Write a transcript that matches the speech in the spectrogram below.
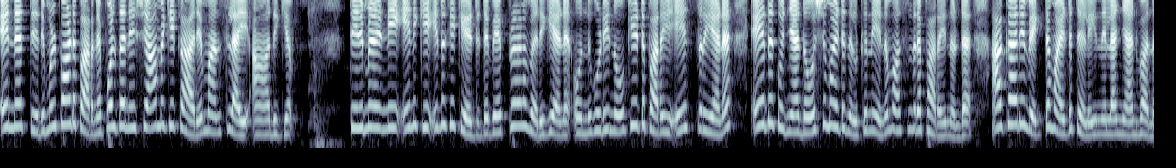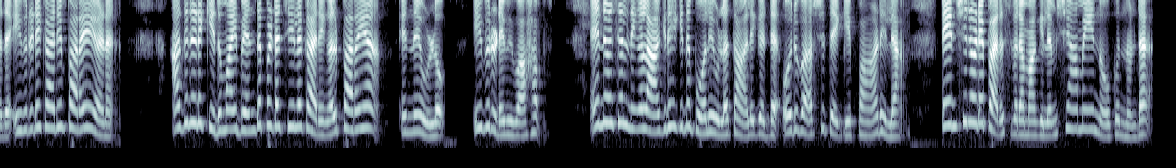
എന്നെ തിരുമുൾപ്പാട് പറഞ്ഞപ്പോൾ തന്നെ ശ്യാമയ്ക്ക് കാര്യം മനസ്സിലായി ആദിക്കും. തിരുമുളിനി എനിക്ക് ഇതൊക്കെ കേട്ടിട്ട് വെപ്രാളം വരികയാണ്. ഒന്നുകൂടി നോക്കിയിട്ട് പറയും ഏ സ്ത്രീയാണ്? ഏത് കുഞ്ഞാ ദോഷമായിട്ട് നിൽക്കുന്നതെന്നും വസുന്ധര പറയുന്നുണ്ട്. ആ കാര്യം വ്യക്തമായിട്ട് തെളിയുന്നില്ല ഞാൻ വന്നത്. ഇവരുടെ കാര്യം പറയുകയാണ് അതിനിടയ്ക്ക് ഇതുമായി ബന്ധപ്പെട്ട ചില കാര്യങ്ങൾ പറയാ എന്നേ ഉള്ളൂ. ഇവരുടെ വിവാഹം. എന്ന് വെച്ചാൽ നിങ്ങൾ ആഗ്രഹിക്കുന്ന പോലെയുള്ള താലികെട്ട് ഒരു വർഷത്തേക്ക് പാടില്ല. ടെൻഷനോടെ പരസ്പരം അഖിലും ശ്യാമയും നോക്കുന്നുണ്ട്.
